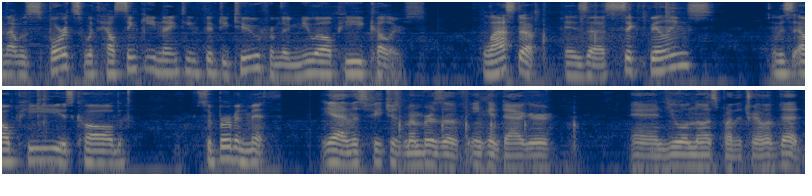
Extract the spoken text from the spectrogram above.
Alright, that was Sports with Helsinki 1952 from their new LP Colors. Last up is uh, Sick Feelings. This LP is called Suburban Myth. Yeah, and this features members of Ink and Dagger, and You Will Know Us by the Trail of Dead.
